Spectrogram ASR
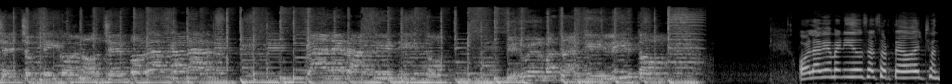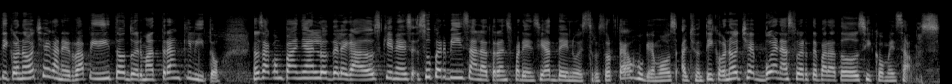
noche, chontico noche podrás ganar. Gane rapidito y duerma tranquilito. Hola, bienvenidos al sorteo del Chontico Noche. Gané rapidito, duerma tranquilito. Nos acompañan los delegados quienes supervisan la transparencia de nuestro sorteo. Juguemos al Chontico Noche. Buena suerte para todos y comenzamos.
